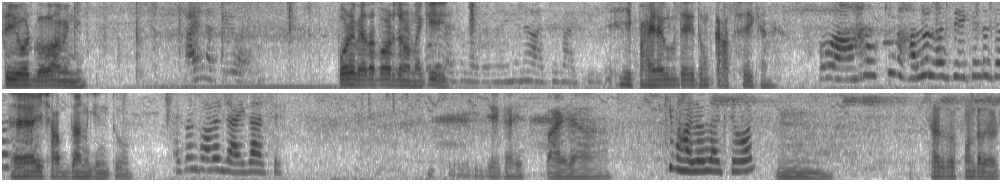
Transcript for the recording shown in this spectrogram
তুই ওঠ বাবা আমি নি। পরে ব্যথা পাওয়ার জন্য নাকি? এই পায়রাগুলো তো একদম কাছে এখানে। কি ভালো লাগছে এখানটা যা এই সাবধান কিন্তু। এখন ভালো জায়গা আছে। এই যে গাইস পায়রা। কি ভালো লাগছে বল। হুম। তারপর ফোনটা ধর।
